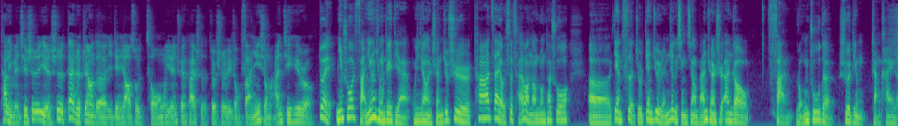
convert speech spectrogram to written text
它里面其实也是带着这样的一点要素，从岩泉开始的，就是一种反英雄嘛，anti-hero。对，您说反英雄这一点，我印象很深，就是他在有一次采访当中，他说，呃，电刺就是电锯人这个形象，完全是按照。反龙珠的设定展开的，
